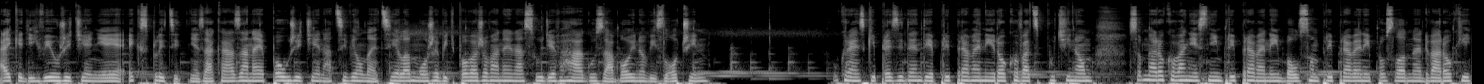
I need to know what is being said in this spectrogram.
Aj keď ich využitie nie je explicitne zakázané, použitie na civilné ciele môže byť považované na súde v Hágu za vojnový zločin. Ukrajinský prezident je pripravený rokovať s Putinom. Som na rokovanie s ním pripravený, bol som pripravený posledné dva roky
